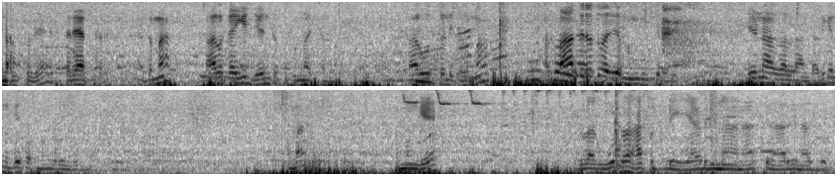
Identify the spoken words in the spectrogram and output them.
ಏನಾಗ್ತದೆ? ಸರಿ ಆಗ್ತದೆ. ಅದನ್ನು ಹಾಲು ಜೇನು ತುಪ್ಪ ತುಂಬ ಕಾಲು ಹಾಲು ಊದ್ಕೊಂಡಿದ್ದೀರಮ್ಮ ಅದು ಆದಿರೋದು ಅದೇ ಮುಂಗಿತ್ತಿರ ಜೀರ್ಣ ಆಗಲ್ಲ ಅಂತ ಅದಕ್ಕೆ ನುಗ್ಗೆ ಸೊಪ್ಪು ಮುಂದೆ ಅಮ್ಮ ಅಮ್ಮಂಗೆ ಎಲ್ಲ ಊಟ ಹಾಕಿಬಿಡಿ ಎರಡು ದಿನ, ನಾಲ್ಕು ದಿನ, ಆರು ದಿನ ಆಗ್ಬೋದು.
